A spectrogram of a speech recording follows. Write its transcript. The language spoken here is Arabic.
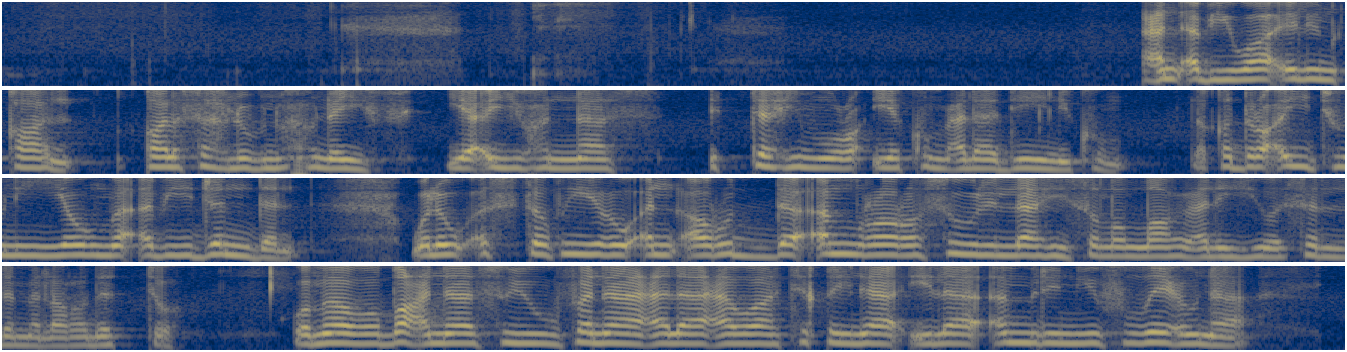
عن أبي وائل قال قال سهل بن حنيف يا أيها الناس اتهموا رأيكم على دينكم. لقد رأيتني يوم أبي جندل ولو أستطيع أن أرد أمر رسول الله صلى الله عليه وسلم لرددته. وما وضعنا سيوفنا على عواتقنا إلى أمر يفضعنا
